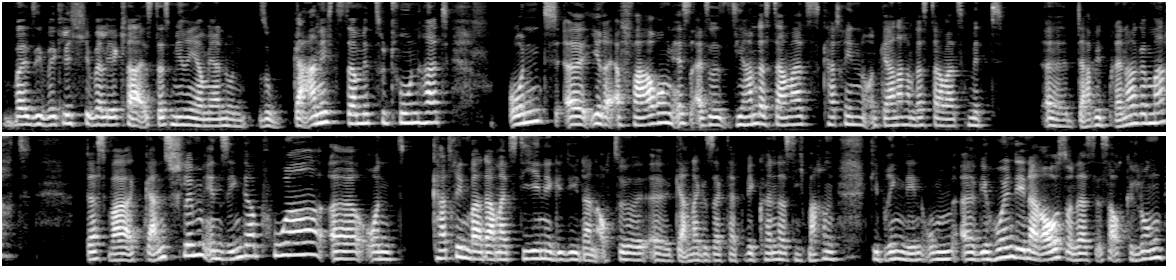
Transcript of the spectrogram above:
weil sie wirklich, weil ihr klar ist, dass Miriam ja nun so gar nichts damit zu tun hat. Und äh, ihre Erfahrung ist, also sie haben das damals, Katrin und Gerner haben das damals mit äh, David Brenner gemacht das war ganz schlimm in Singapur äh, und Katrin war damals diejenige, die dann auch zu äh, Gerner gesagt hat, wir können das nicht machen, die bringen den um, äh, wir holen den heraus und das ist auch gelungen.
